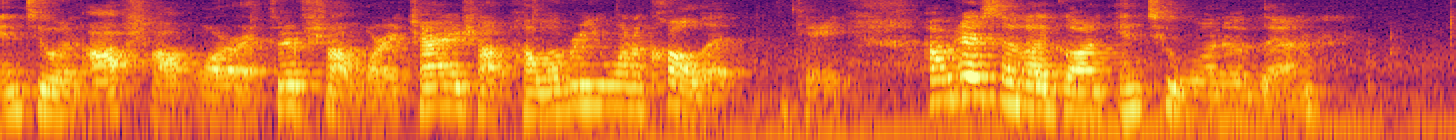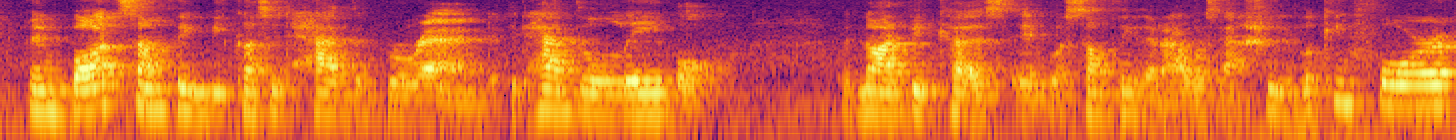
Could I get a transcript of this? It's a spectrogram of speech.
into an op shop or a thrift shop or a charity shop, however you want to call it, okay? How many times have I gone into one of them and bought something because it had the brand, it had the label, but not because it was something that I was actually looking for,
